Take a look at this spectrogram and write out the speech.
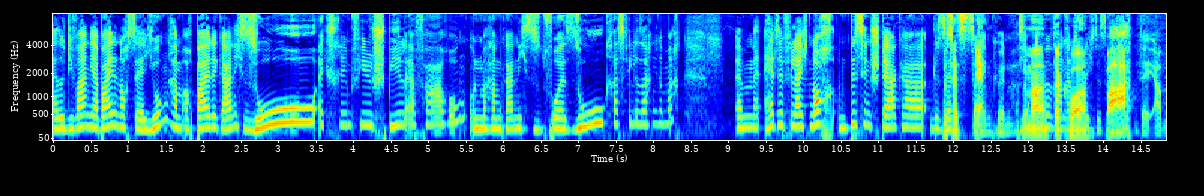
also die waren ja beide noch sehr jung, haben auch beide gar nicht so extrem viel Spielerfahrung und haben gar nicht vorher so krass viele Sachen gemacht ähm, hätte vielleicht noch ein bisschen stärker besetzt, besetzt sein ja. können. Also die Amme war natürlich das der Amme,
